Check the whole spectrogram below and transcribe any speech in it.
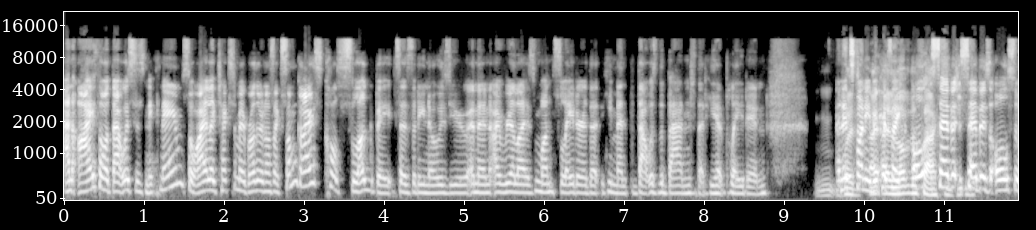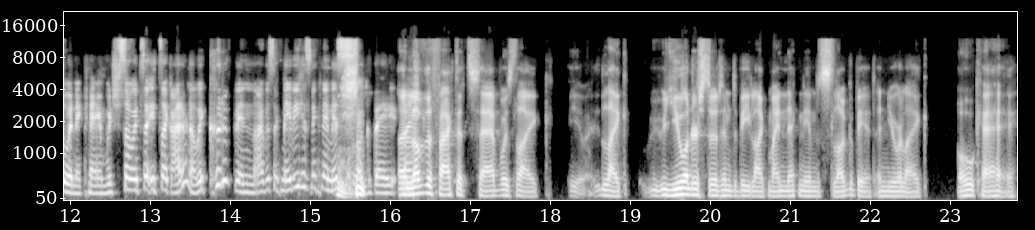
and I thought that was his nickname. So I like texted my brother, and I was like, "Some guy's called slug bait says that he knows you," and then I realized months later that he meant that, that was the band that he had played in. Mm, and it's funny because like oh, Seb, Seb is also a nickname, which so it's it's like I don't know, it could have been. I was like maybe his nickname is Slugbait. I like- love the fact that Seb was like, like you understood him to be like my nickname is Slugbait, and you were like, okay,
